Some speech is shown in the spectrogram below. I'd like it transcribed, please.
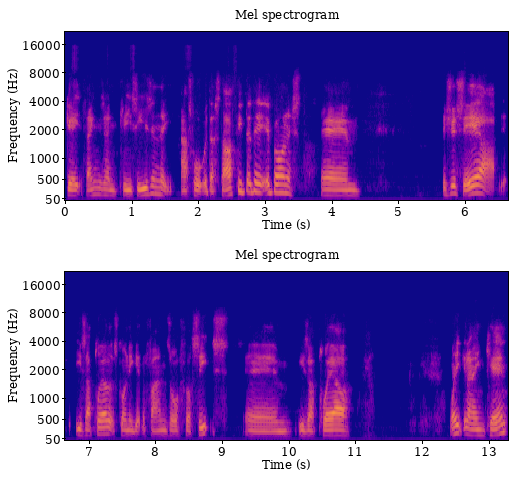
great things in pre-season that I thought would have started today. To be honest, um, as you say, uh, he's a player that's going to get the fans off their seats. Um, he's a player like Ryan Kent,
